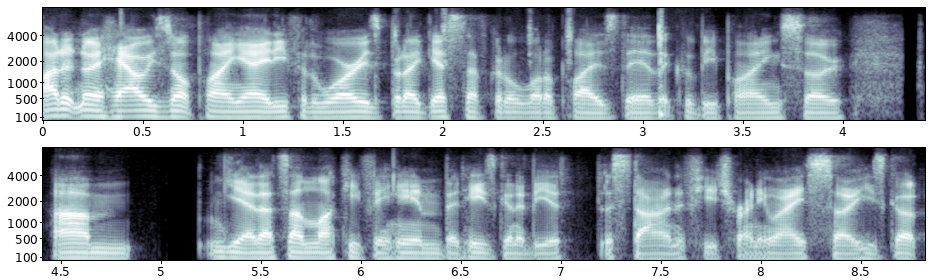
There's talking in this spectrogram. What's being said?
I don't know how he's not playing 80 for the Warriors, but I guess they've got a lot of players there that could be playing. So, um, yeah, that's unlucky for him, but he's going to be a, a, star in the future anyway. So he's got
